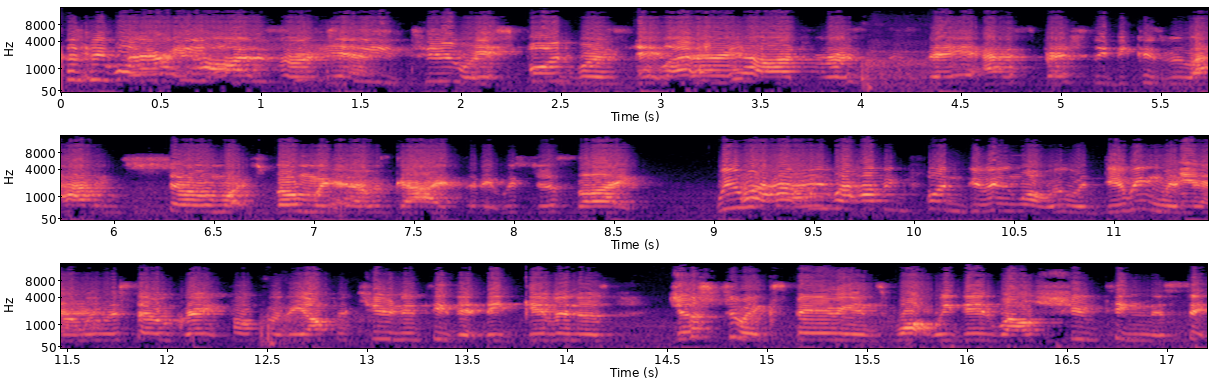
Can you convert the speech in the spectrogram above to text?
Because we wanted very hard to for yeah. too, and It- Spud was It's like, very hard for us to say, and especially because we were having so much fun with those guys that it was just like we were ha- we were having fun doing what we were doing with them, Yeah. and we were so grateful for the opportunity that they'd given us just to experience what we did while shooting the six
